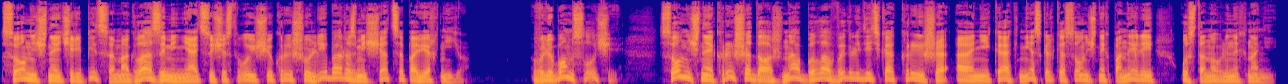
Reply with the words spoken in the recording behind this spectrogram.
Солнечная черепица могла заменять существующую крышу либо размещаться поверх нее. В любом случае, солнечная крыша должна была выглядеть как крыша, а не как несколько солнечных панелей, установленных на ней.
